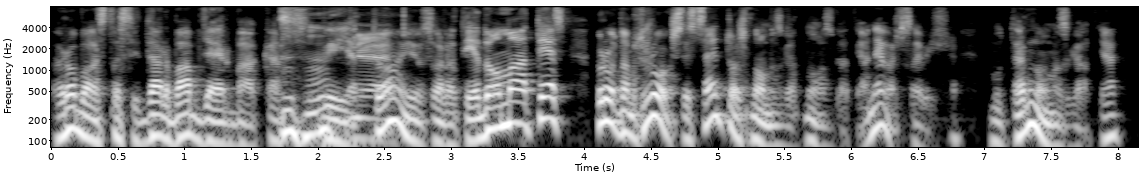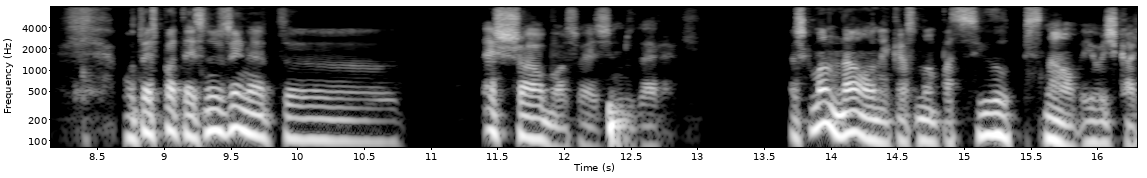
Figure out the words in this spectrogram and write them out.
Robās tas ir darba apģērbā, kas uh mhm. -huh. bija yeah. to. Jūs varat iedomāties. Protams, rokas es centos nomazgāt, nomazgāt. Jā, nevar sevišķi. Būtu ar nomazgāt. Jā. Un es pateicu, nu, ziniet, eh, es šaubos, vai es jums derēšu. Es, man nav nekas, man pats silps nav, jo viņš kā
